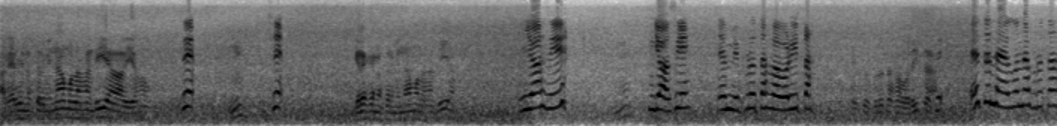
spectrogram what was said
A ver si nos terminamos la sandía viejo. Sí, ¿Mm? sí. ¿Crees que nos terminamos la sandía? Yo sí, ¿Mm? yo sí. Es mi fruta favorita. ¿Es tu fruta favorita? Sí. Esta es la segunda fruta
